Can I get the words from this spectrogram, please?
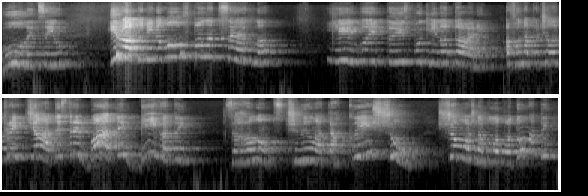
вулицею, і раптом їй на голову впала цегла. Їй би йти спокійно далі, а вона почала кричати, такий шум, що можна було подумати,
